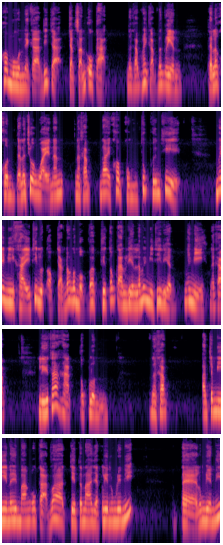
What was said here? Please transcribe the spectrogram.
ข้อมูลในการที่จะจัดสรรโอกาสนะครับให้กับนักเรียน แต่ละคนแต่ละช่วงวัยนั้นนะครับ ได้ครอบคลุมทุกพื้นที่ ไม่มีใครที่หลุดออกจากนอกระบบว่าคือต้องการเรียนแล้วไม่มีที่เรียนไม่มีนะครับ หรือถ้าหากตกหล่นนะครับ อาจจะมีในบางโอกาสว่าเจตนาอยากเรียนโรงเรียนนี้ แต่โรงเรียนนี้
